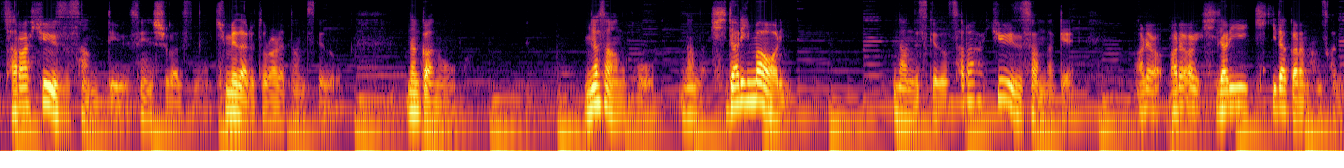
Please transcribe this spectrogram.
サラ・ヒューズさんっていう選手がですね金メダル取られたんですけどなんかあの皆さんあのこうなんだ左回りなんですけどサラ・ヒューズさんだけあれは、あれは左利きだからなんですかね。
